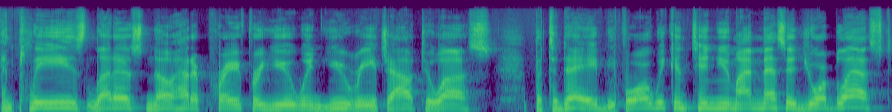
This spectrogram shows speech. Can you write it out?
And please let us know how to pray for you when you reach out to us. But today, before we continue my message, you're blessed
